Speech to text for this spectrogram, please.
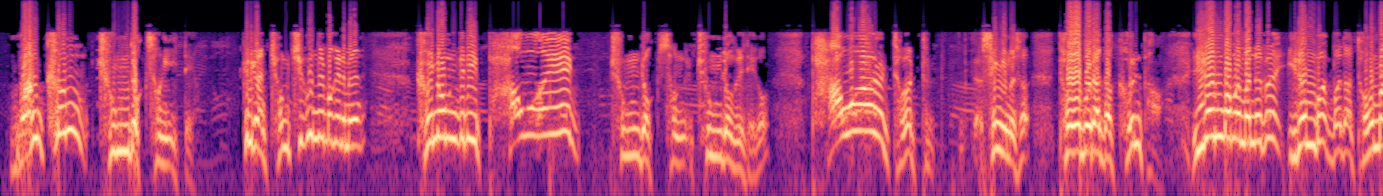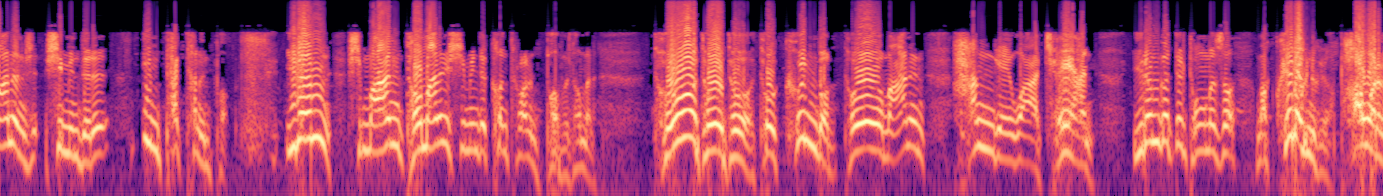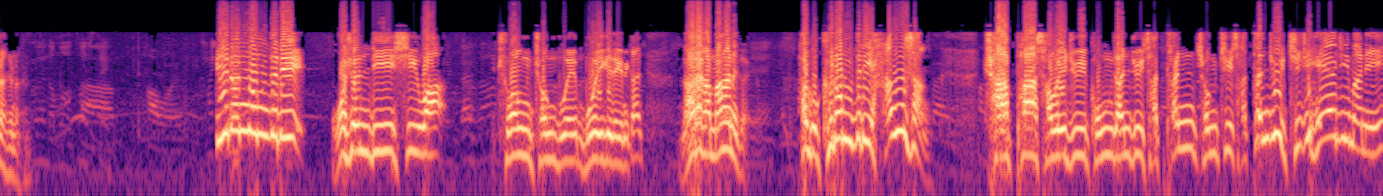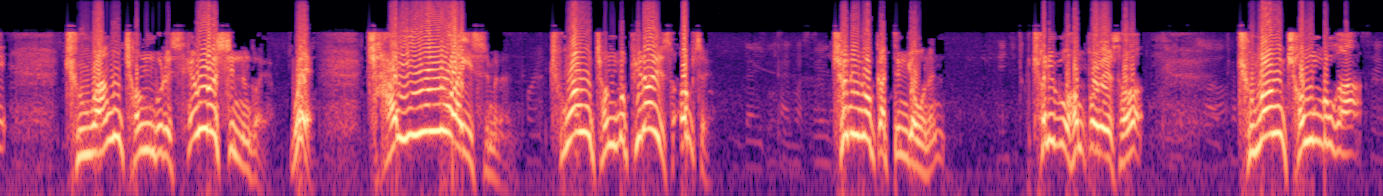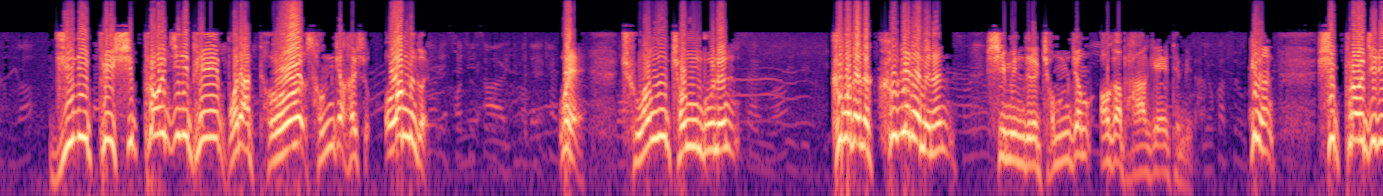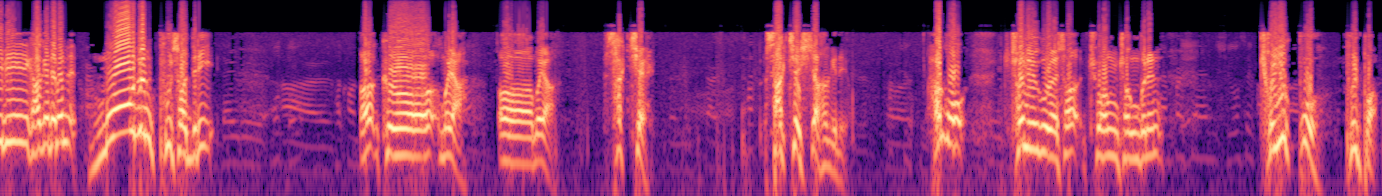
마약만큼 중독성이 있대요. 그러니까 정치군을 보게 되면 그놈들이 파워에 중독성, 중독이 되고 파워를 더, 더 생기면서 더보다 더 큰 파워. 이런 법을 만들고 이런 법보다 더 많은 시- 시민들을 impact하는 법. 이런 시- 많, 더 많은 시민들 컨트롤하는 법을 더 많아. 더, 더, 더, 더 큰 법, 더 많은 한계와 제한, 이런 것들 통하면서 막 쾌락을 느껴요. 파워를 느껴요. 이런 놈들이 워싱턴 DC와 중앙정부에 모이게 되니까 나라가 망하는 거예요. 하고 그놈들이 항상 좌파 사회주의, 공산주의, 사탄, 정치, 사탄주의 지지해야지만이 중앙정부를 세울 수 있는 거예요. 왜? 자유가 있으면 중앙정부 필요? 없어요. 천일국 같은 경우는 천일국 헌법에서 중앙정부가 GDP 10% GDP보다 더 성장할 수 없는 거예요. 왜? 중앙정부는 그보다 더 크게 되면은 시민들을 점점 억압하게 됩니다. 그러니까 10% GDP 가게 되면 모든 부서들이 어 그 뭐야 어 뭐야 삭제 삭제 시작하게 돼요. 하고 전일국에서 중앙정부는 교육부 불법,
